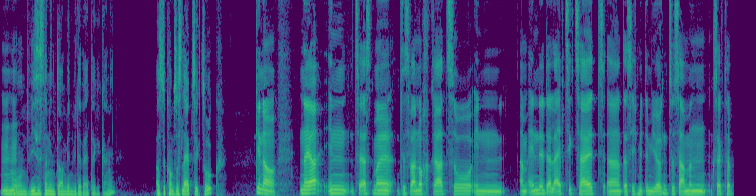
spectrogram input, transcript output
Mhm. Und wie ist es dann in Dornbirn wieder weitergegangen? Also du kommst aus Leipzig zurück? Genau. Naja, in, zuerst mal, das war noch gerade so in, am Ende der Leipzig-Zeit, äh, dass ich mit dem Jürgen zusammen gesagt habe,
